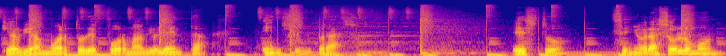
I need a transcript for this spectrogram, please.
que había muerto de forma violenta en sus brazos. Esto, señora Solomon,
